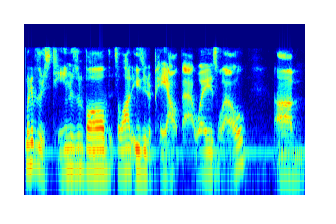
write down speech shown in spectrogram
whenever there's teams involved, it's a lot easier to pay out that way as well. Um,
